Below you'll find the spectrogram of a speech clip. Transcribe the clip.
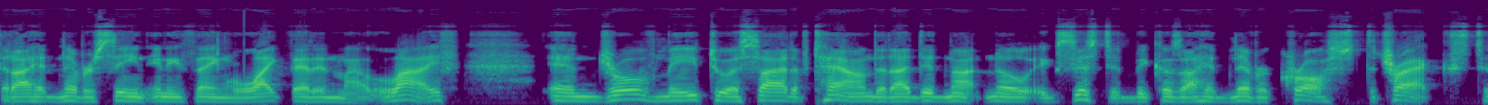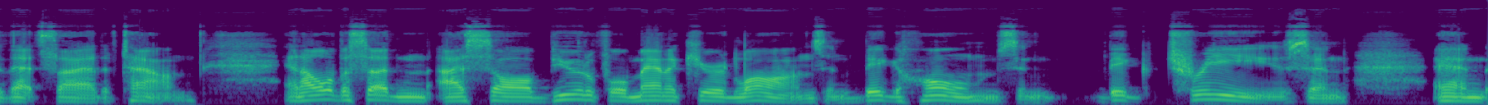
that I had never seen anything like that in my life and drove me to a side of town that I did not know existed because I had never crossed the tracks to that side of town. And all of a sudden, I saw beautiful manicured lawns and big homes and big trees and and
